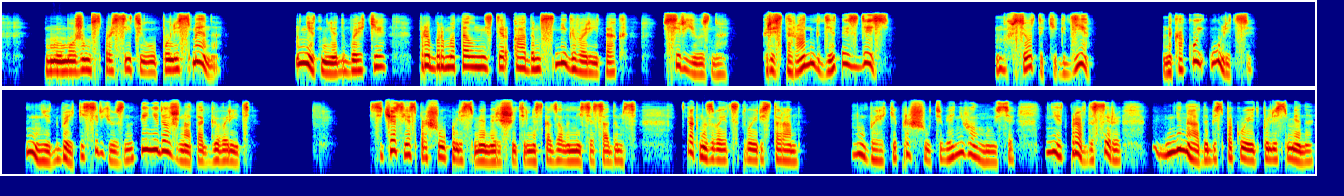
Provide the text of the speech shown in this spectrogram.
мы можем спросить у полисмена". "Нет, нет, Бекки", пробормотал мистер Адамс, "не говори так. Серьезно. Ресторан где-то здесь". "Ну все таки где? На какой улице?" Нет, Бекки, серьезно, ты не должна так говорить. Сейчас я спрошу у полисмена, решительно сказала миссис Адамс. Как называется твой ресторан? Ну, Бекки, прошу тебя, не волнуйся. Нет, правда, сэр, не надо беспокоить полисмена.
